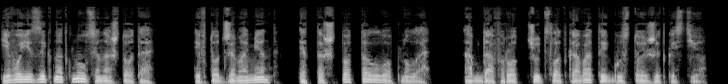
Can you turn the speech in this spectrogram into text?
Его язык наткнулся на что-то, и в тот же момент это что-то лопнуло, обдав рот чуть сладковатой густой жидкостью.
